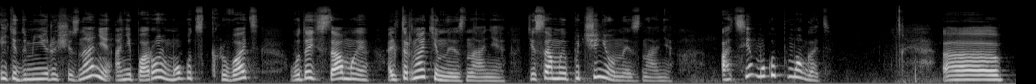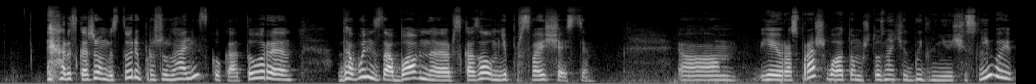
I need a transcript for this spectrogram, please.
эти доминирующие знания, они порой могут скрывать вот эти самые альтернативные знания, те самые подчиненные знания, а те могут помогать. Э, расскажу вам историю про журналистку, которая довольно забавно рассказала мне про свое счастье. Э, я ее расспрашивала о том, что значит быть для нее счастливой,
